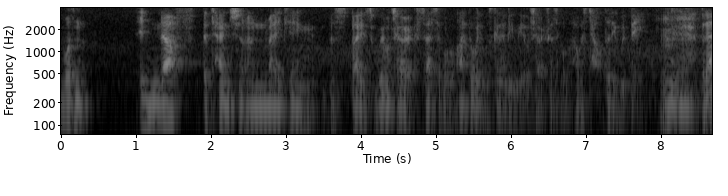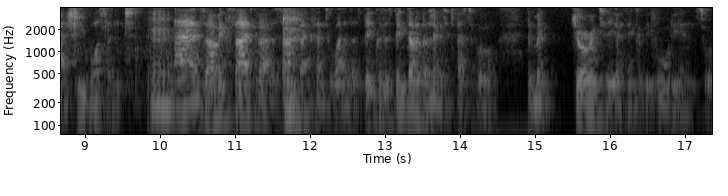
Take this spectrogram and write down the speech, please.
wasn't enough attention on making the space wheelchair accessible. I thought it was going to be wheelchair accessible. I was told that it would be, Mm. but actually wasn't. Mm. And so I'm excited about the South Bank Centre one, as that's because it's being done with Unlimited Festival. The majority, I think, of the audience, or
